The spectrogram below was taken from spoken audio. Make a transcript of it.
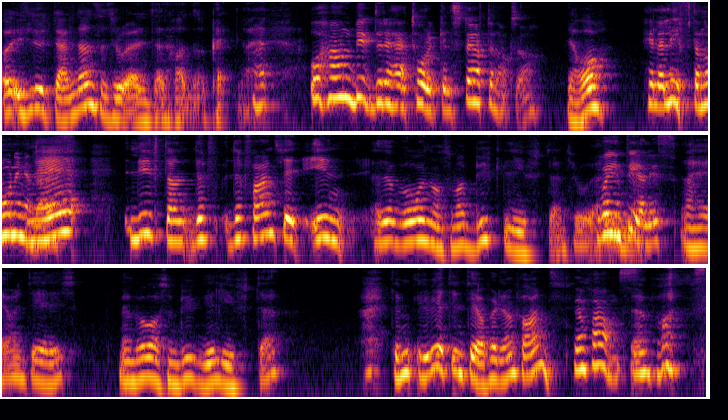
Och i slutändan så tror jag inte han hade några pengar. Nej. Och han byggde det här torkelstöten också? Ja, Hela liftanordningen där? Liften, det, det fanns ett in... Det var någon som har byggt liften tror jag. Det var inte Elis? Nej, det var inte Elis. Men vad var som byggde liften? Det, vet inte jag, för den fanns. Den fanns. Den fanns.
